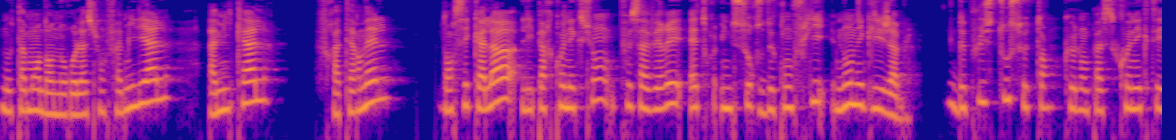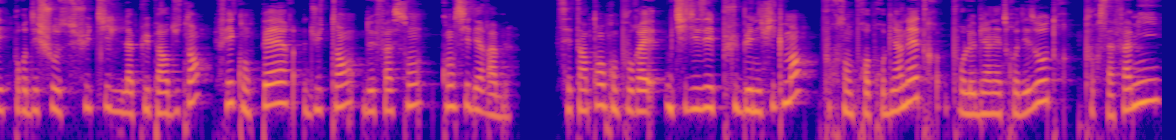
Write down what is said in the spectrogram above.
notamment dans nos relations familiales, amicales, fraternelles, dans ces cas-là, l'hyperconnexion peut s'avérer être une source de conflit non négligeable. De plus, tout ce temps que l'on passe connecté pour des choses futiles la plupart du temps fait qu'on perd du temps de façon considérable. C'est un temps qu'on pourrait utiliser plus bénéfiquement pour son propre bien-être, pour le bien-être des autres, pour sa famille,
